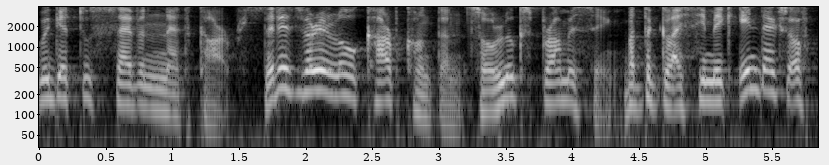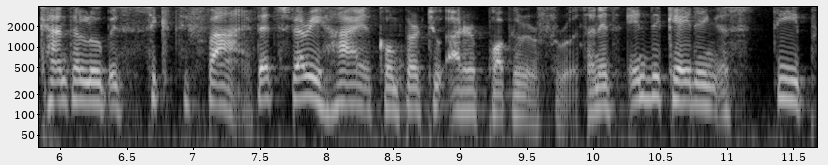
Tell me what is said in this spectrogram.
we get to 7 net carbs. That is very low carb content, so looks promising. But the glycemic index of cantaloupe is 65. That's very high compared to other popular fruits and it's indicating a steep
